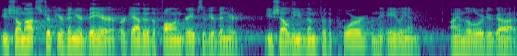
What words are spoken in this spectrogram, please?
You shall not strip your vineyard bare, or gather the fallen grapes of your vineyard. You shall leave them for the poor and the alien. I am the Lord your God.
